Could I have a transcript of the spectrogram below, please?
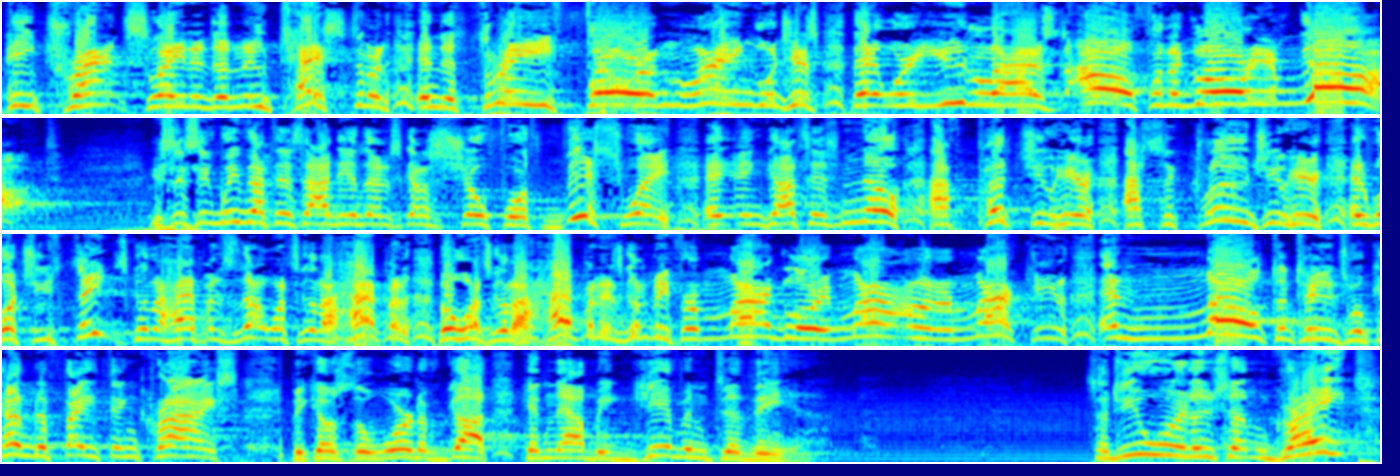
He translated the New Testament into three foreign languages that were utilized all for the glory of God. You see, see, we've got this idea that it's going to show forth this way. And, and, God says, no, I've put you here. I seclude you here. And what you think is going to happen is not what's going to happen, but what's going to happen is going to be for my glory, my honor, my kingdom. And multitudes will come to faith in Christ because the Word of God can now be given to them. So do you want to do something great?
